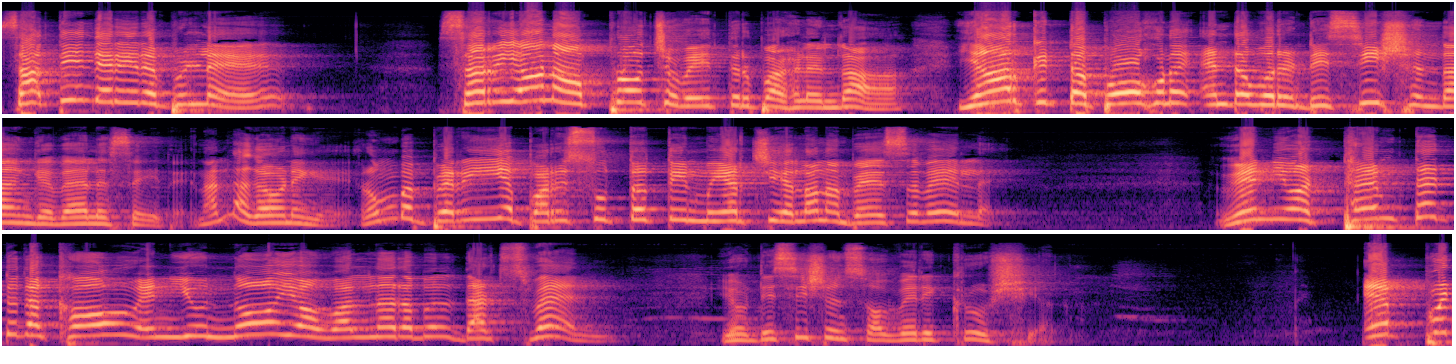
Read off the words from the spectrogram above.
சத்தியம் தெரிகிற பிள்ளை சரியான அப்ரோச்சை வைத்திருப்பார்கள் என்றால் யார்கிட்ட போகணும் என்ற ஒரு டிசிஷன் தான் இங்கே வேலை செய்யுது. நல்லா கவனிங்க. ரொம்ப பெரிய பரிசுத்தத்தின் முயற்சியெல்லாம் நான் பேசவே இல்லை. When you are tempted to the cow when you know you're vulnerable that's when your decisions are very crucial எப்படி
